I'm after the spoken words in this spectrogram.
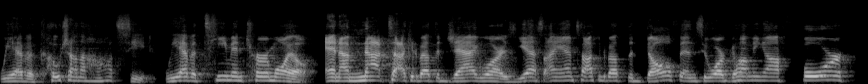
we have a coach on the hot seat. We have a team in turmoil. And I'm not talking about the Jaguars. Yes, I am talking about the Dolphins, who are coming off four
